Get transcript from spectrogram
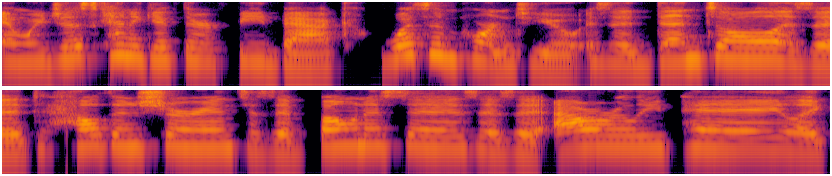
And we just kind of get their feedback. What's important to you? Is it dental? Is it health insurance? Is it bonuses? Is it hourly pay? Like,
